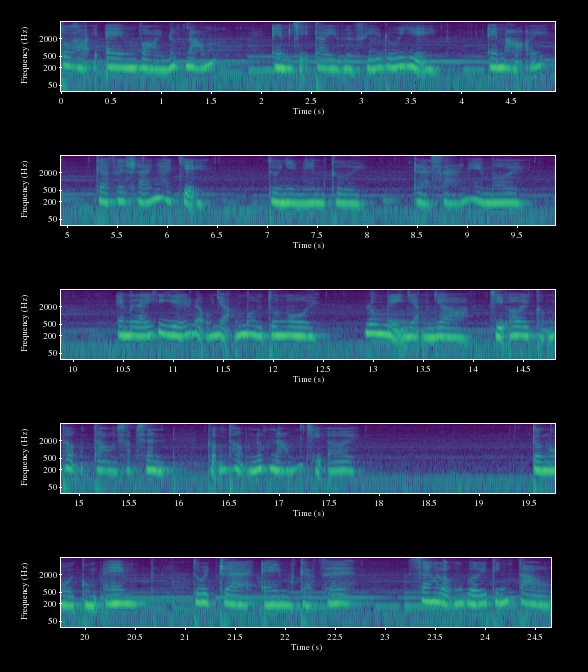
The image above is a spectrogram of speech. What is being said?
Tôi hỏi em vòi nước nóng. Em chỉ tay về phía đối diện. Em hỏi, Cà phê sáng hả chị? Tôi nhìn em cười Trà sáng em ơi. Em lấy cái ghế đậu nhỏ mời tôi ngồi. Luôn miệng dặn dò, Chị ơi, cẩn thận, tàu sập sinh Cẩn thận nước nóng, chị ơi. Tôi ngồi cùng em Tôi trà em cà phê. Sang lẫn với tiếng tàu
